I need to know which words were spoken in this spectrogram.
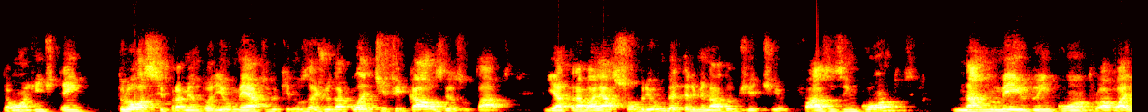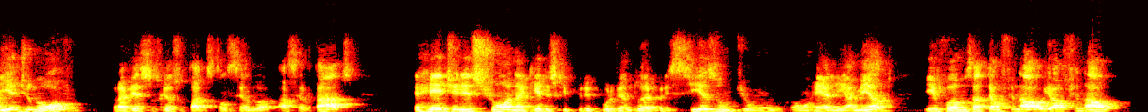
Então, a gente tem trouxe para a mentoria um método que nos ajuda a quantificar os resultados e a trabalhar sobre um determinado objetivo. Faz os encontros na, no meio do encontro, avalia de novo para ver se os resultados estão sendo acertados, redireciona aqueles que, porventura, precisam de um, um realinhamento, e vamos até o final, e ao final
